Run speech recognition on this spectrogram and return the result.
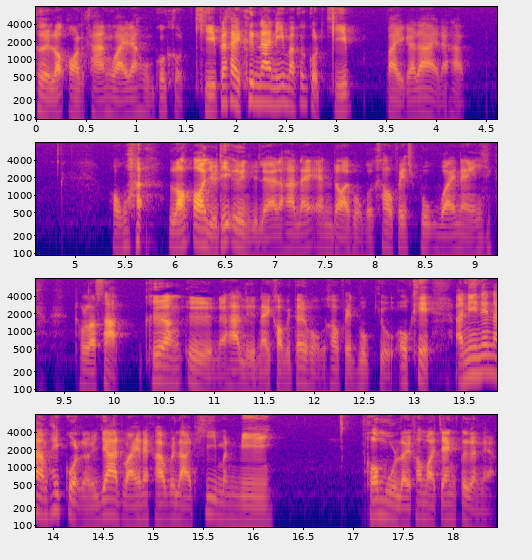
เคยล็อกออนค้างไว้นะ ผมก็กดคีปถ้าใครขึ้นหน้านี้มาก็กดคีปไปก็ได้นะครับ เพราะว่าล็อกออนอยู่ที่อื่นอยู่แล้วนะครับใน Android ผมก็เข้า Facebook ไว้ในโทรศัพท์เครื่องอื่นนะฮะหรือในคอมพิวเตอร์ผมก็เข้า Facebook อยู่โอเค อันนี้แนะนำให้กดอนุญาตไว้นะครับ เวลาที่มันมีข้อมูลอะไรเข้ามาแจ้งเตือนเนี่ย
